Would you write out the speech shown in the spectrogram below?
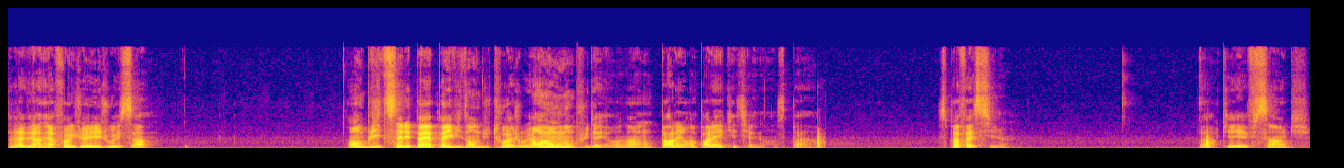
La dernière fois que je vais jouer ça. En blitz, ça n'est pas, pas évident du tout à jouer. En long non plus d'ailleurs. On parlait, on parlait avec Etienne. Hein. C'est pas... C'est pas facile. Marquer F5.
